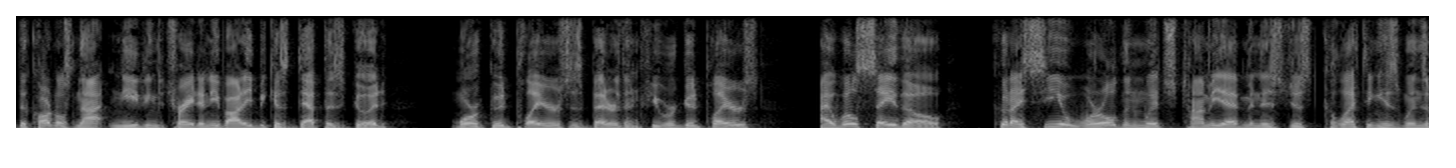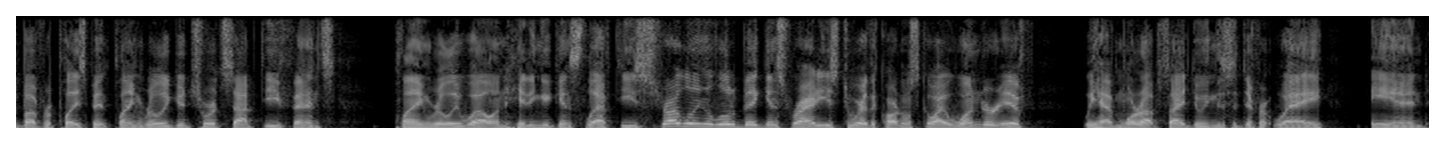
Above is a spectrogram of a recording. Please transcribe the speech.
the Cardinals not needing to trade anybody because depth is good. More good players is better than fewer good players. I will say, though, could I see a world in which Tommy Edman is just collecting his wins above replacement, playing really good shortstop defense, playing really well and hitting against lefties, struggling a little bit against righties to where the Cardinals go? I wonder if we have more upside doing this a different way and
